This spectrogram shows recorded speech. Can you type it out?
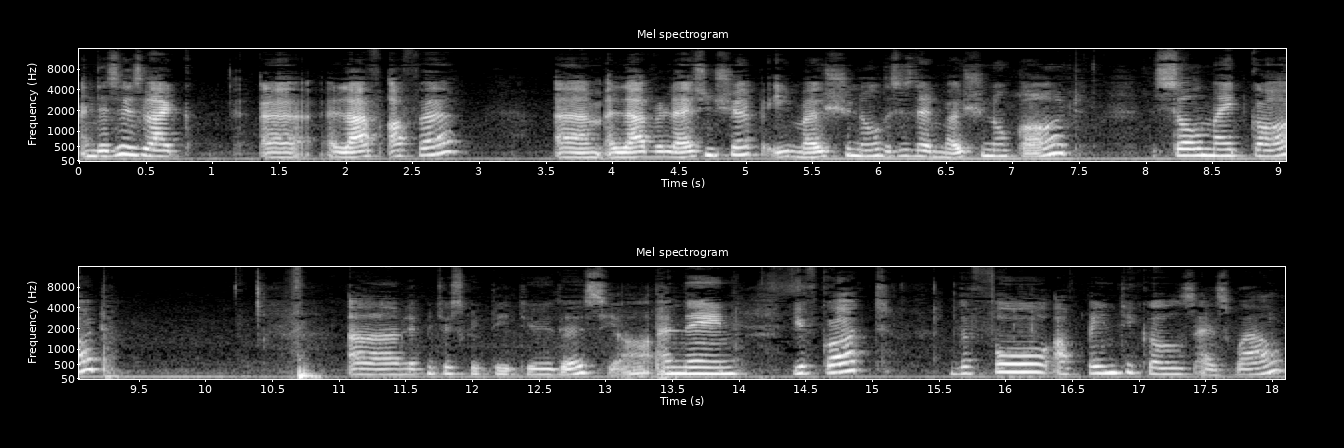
And this is like a, a love offer, um, a love relationship, emotional. This is the emotional card soulmate card um, let me just quickly do this yeah and then you've got the four of pentacles as well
